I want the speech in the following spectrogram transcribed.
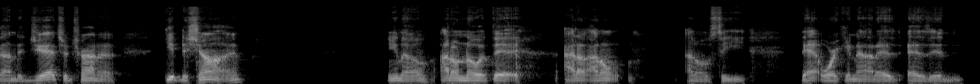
And the Jets are trying to get Deshaun. You know, I don't know if that I don't I don't I don't see that working out as as in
